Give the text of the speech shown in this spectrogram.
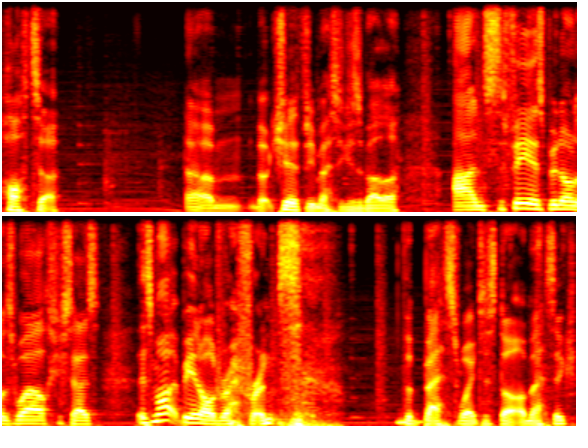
hotter. Um, look, cheers for your message, Isabella. And Sophia's been on as well. She says, This might be an odd reference. the best way to start a message.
